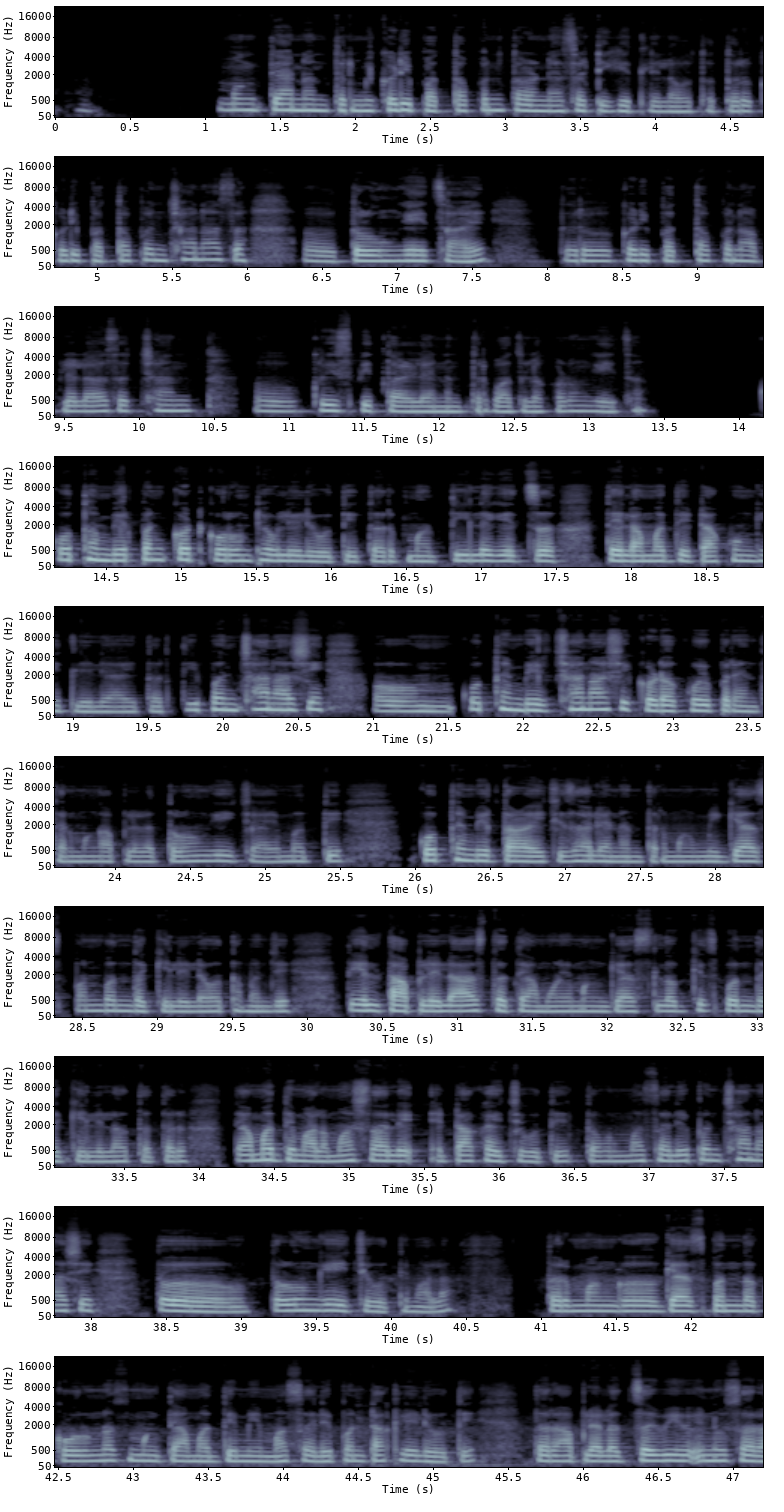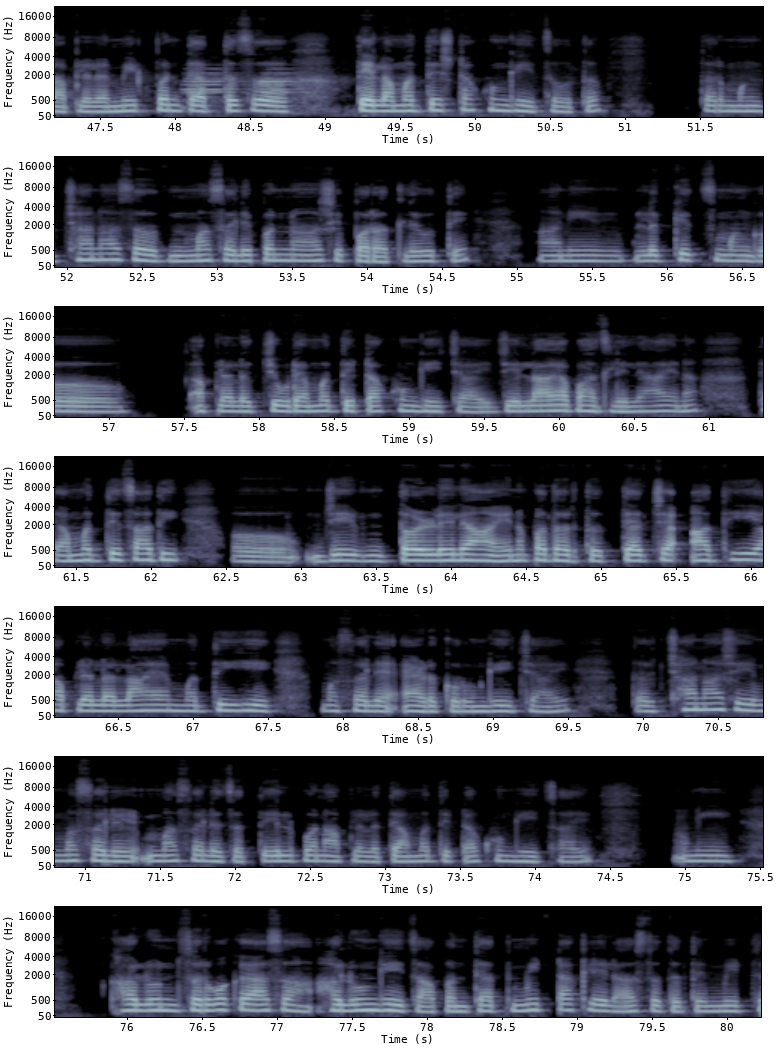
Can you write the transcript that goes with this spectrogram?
मग त्यानंतर मी कढीपत्ता पण तळण्यासाठी घेतलेला होता. तर कढीपत्ता पण छान असा तळून घ्यायचा आहे. तर कढीपत्ता पण आपल्याला असं छान क्रिस्पी तळल्यानंतर बाजूला काढून घ्यायचा. कोथिंबीर पण कट करून ठेवलेली होती. तर मग ती लगेच तेलामध्ये टाकून घेतलेली आहे. तर ती पण छान अशी कोथिंबीर छान अशी कडक होईपर्यंत मग आपल्याला तळून घ्यायची आहे. मग ती कोथिंबीर तळायची झाल्यानंतर मग मी गॅस पण बंद केलेला होता. म्हणजे तेल तापलेलं असतं त्यामुळे मग गॅस लगेच बंद केलेला होता. तर त्यामध्ये मला मसाले टाकायचे होते. तर मसाले पण छान असे त तळून घ्यायचे होते मला. तर मग गॅस बंद करूनच मग त्यामध्ये मी मसाले पण टाकलेले होते. तर आपल्याला चवीनुसार आपल्याला मीठ पण त्यातच तेलामध्येच टाकून घ्यायचं होतं. तर मग छान असं मसाले पण असे परतले होते. आणि लगेच मग आपल्याला चिवड्यामध्ये टाकून घ्यायचे आहे. जे लाया भाजलेल्या आहे ना त्यामध्येच आधी जे तळलेले आहे ना पदार्थ त्याच्या आधी आपल्याला लाह्यामध्ये हे मसाले ॲड करून घ्यायचे आहे. तर छान असे मसाले मसाल्याचं तेल पण आपल्याला त्यामध्ये टाकून घ्यायचं आहे. आणि खालून सर्व काय असं हलवून घ्यायचं. आपण त्यात मीठ टाकलेलं असतं तर ते मीठ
